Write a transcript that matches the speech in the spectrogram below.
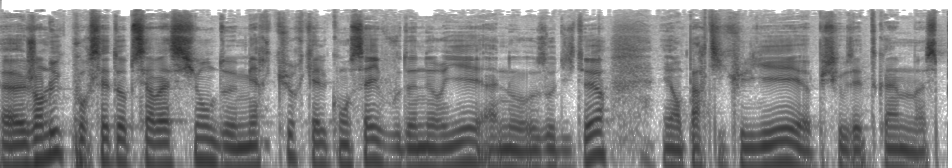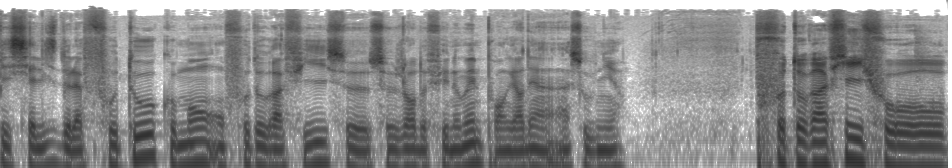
Euh, Jean-Luc, pour cette observation de Mercure, quel conseil vous donneriez à nos auditeurs? Et en particulier, puisque vous êtes quand même spécialiste de la photo, comment on photographie ce, genre de phénomène pour en garder un, un souvenir? Pour photographier, il faut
